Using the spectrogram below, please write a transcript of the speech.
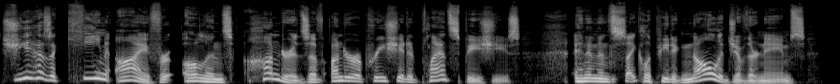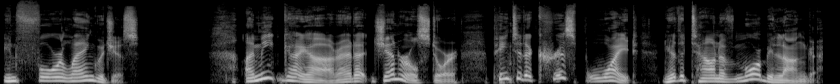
She has a keen eye for Öland's hundreds of underappreciated plant species and an encyclopedic knowledge of their names in four languages. I meet Gaillard at a general store painted a crisp white near the town of Mörbylånga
